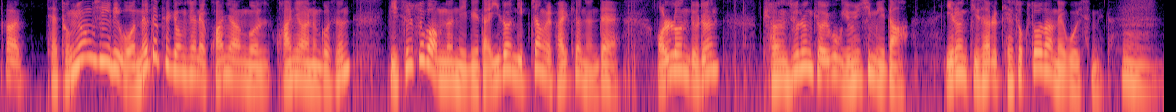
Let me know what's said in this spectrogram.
그러니까 대통령실이 원내대표 경선에 관여한 건, 관여하는 것은 있을 수가 없는 일이다. 이런 입장을 밝혔는데 언론들은 변수는 결국 윤심이다. 이런 기사를 계속 쏟아내고 있습니다. 음.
